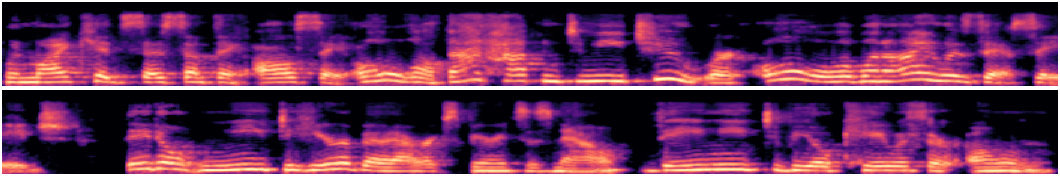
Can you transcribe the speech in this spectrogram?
When my kid says something, I'll say, Oh, well, that happened to me too. Or, Oh, well, when I was this age. They don't need to hear about our experiences now. They need to be okay with their own.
